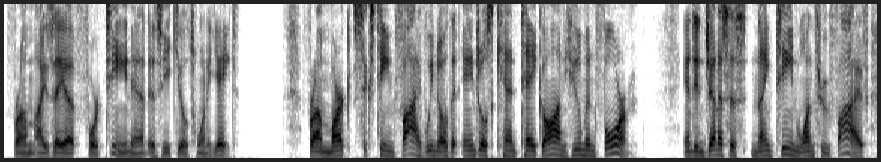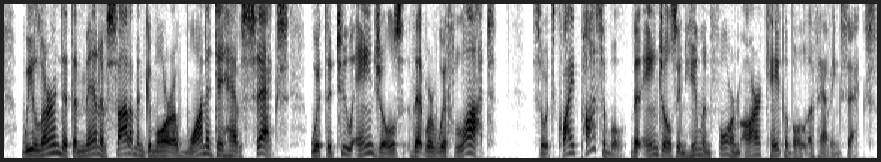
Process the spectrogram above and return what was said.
from Isaiah 14 and Ezekiel 28. From Mark 16:5 we know that angels can take on human form. And in Genesis 19 1 through 5, we learn that the men of Sodom and Gomorrah wanted to have sex with the two angels that were with Lot. So it's quite possible that angels in human form are capable of having sex.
